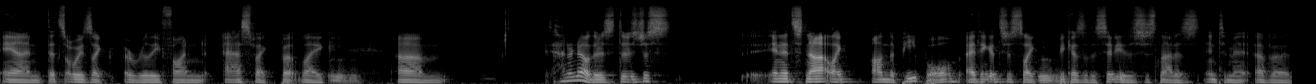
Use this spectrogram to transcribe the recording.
and that's always like a really fun aspect but like Mm-hmm. um i don't know there's there's just and it's not like on the people i think it's just like Mhm. because of the city it's just not as intimate of a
